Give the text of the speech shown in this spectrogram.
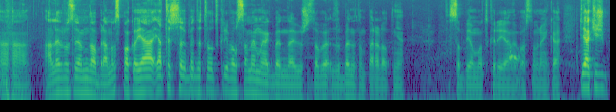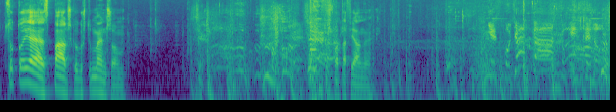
Aha. Ale rozumiem, dobra, no spoko. Ja, ja też sobie będę to odkrywał samemu, jak będę już zdobę- zdobędę tą paralotnię. To sobie ją odkryję na własną rękę. Ty jakiś... Co to jest? Patrz, kogoś tu męczą. Szpatafiany. Niespodzianka, sukinsynu!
